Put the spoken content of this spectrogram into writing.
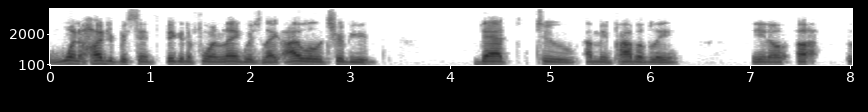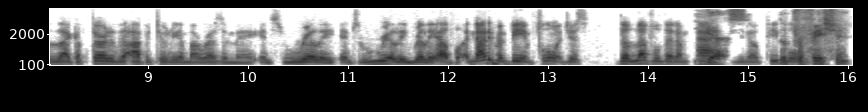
100% speaking a foreign language, like I will attribute that to, I mean, probably, you know, uh, like a third of the opportunity of my resume. It's really, it's really, really helpful. And not even being fluent, just the level that I'm at. Yes. You know, The people proficient.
